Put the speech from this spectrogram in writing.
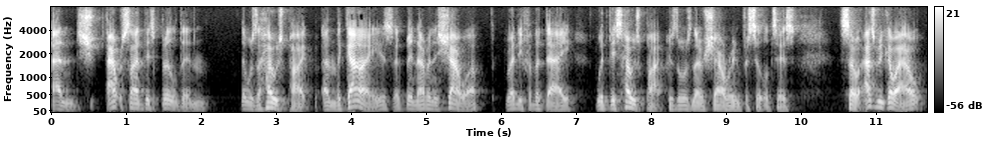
and sh- outside this building there was a hose pipe, and the guys had been having a shower ready for the day with this hose pipe because there was no showering facilities so as we go out,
